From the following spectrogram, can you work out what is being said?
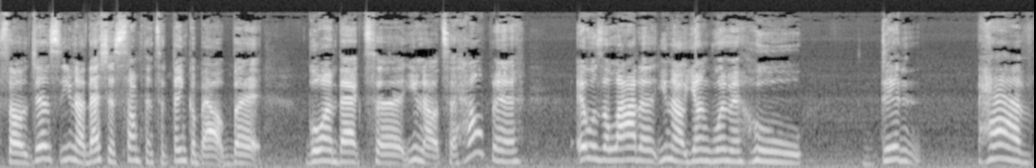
So just, you know, that's just something to think about. But going back to, you know, to helping, it was a lot of, you know, young women who didn't have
